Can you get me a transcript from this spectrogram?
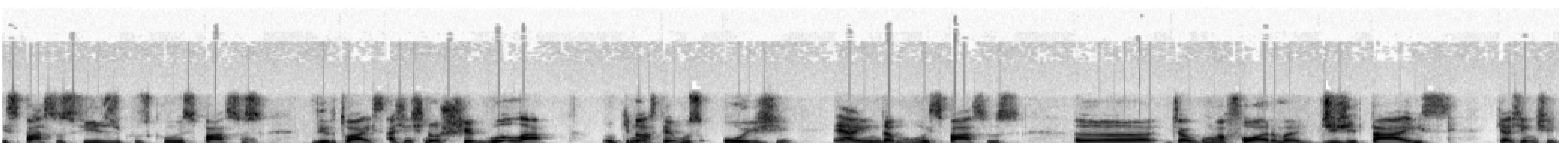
espaços físicos com espaços virtuais. A gente não chegou lá. O que nós temos hoje é ainda um espaços uh, de alguma forma digitais que a gente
